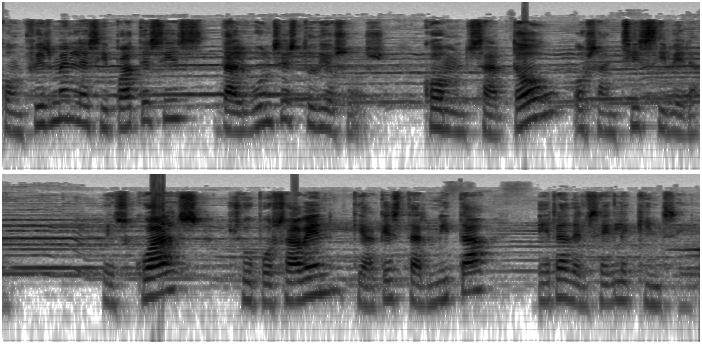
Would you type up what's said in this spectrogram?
confirmen les hipòtesis d'alguns estudiosos, com Sartou o Sanchís Sibera, els quals suposaven que aquesta ermita era del segle XV.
